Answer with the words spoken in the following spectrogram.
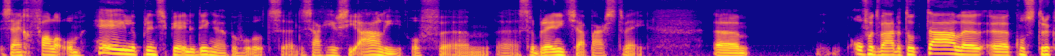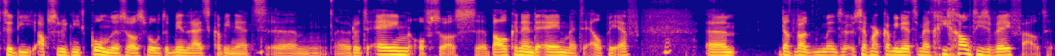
zijn gevallen om hele principiële dingen. Bijvoorbeeld de zaak Hirsi Ali of eh, Srebrenica, Paars 2. Ehm, of het waren totale eh, constructen die absoluut niet konden. Zoals bijvoorbeeld het minderheidskabinet ehm, eh, Rutte 1. Of zoals eh, Balkenende 1 met de LPF. Ehm, dat wat met, zeg maar kabinetten met gigantische weeffouten.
